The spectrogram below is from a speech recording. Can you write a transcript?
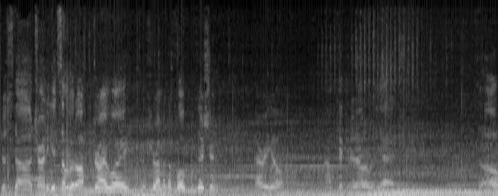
Just uh, trying to get some of it off the driveway. Make sure I'm in the float position. There we go. I'm kicking it out over the edge. So,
